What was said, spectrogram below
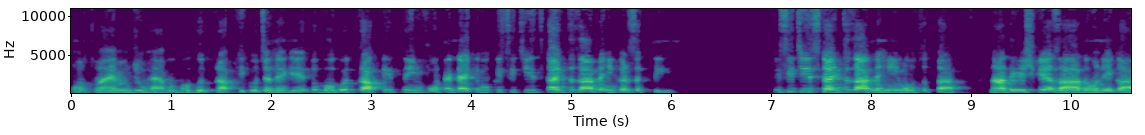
और स्वयं जो है वो भगवत प्राप्ति को चले गए। तो भगवत प्राप्ति इतनी इंपॉर्टेंट है कि वो किसी चीज़ का इंतज़ार नहीं कर सकती। किसी चीज़ का इंतज़ार नहीं हो सकता। ना देश के आज़ाद होने का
